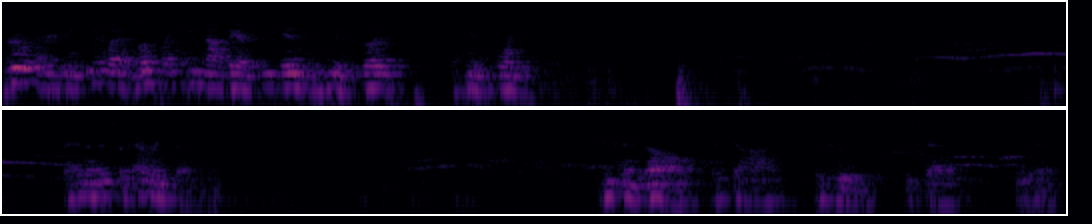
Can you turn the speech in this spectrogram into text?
through everything, even when it looks like He's not there, He is, and He is good, and He is for you. In the midst of everything, you can know that God is who He said He is.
